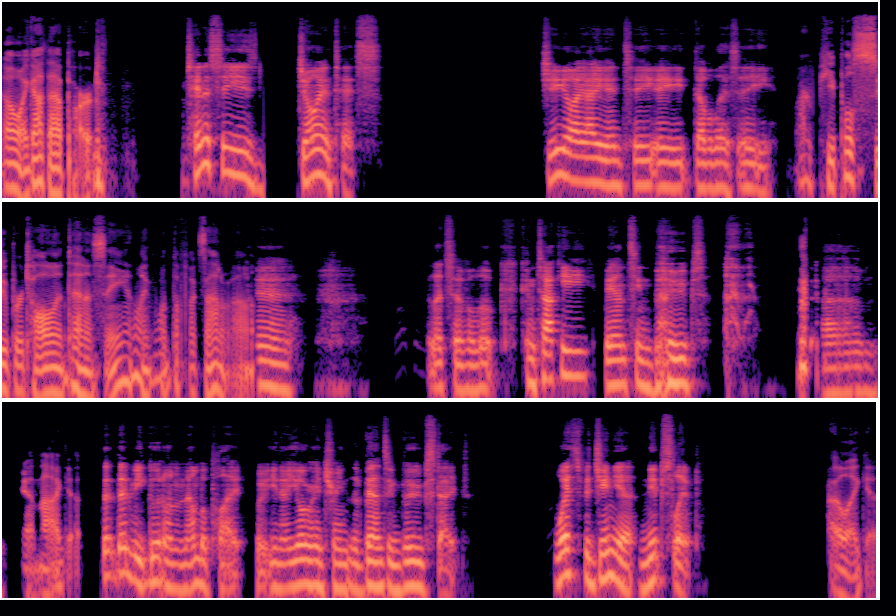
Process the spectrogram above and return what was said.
oh, I got that part. Tennessee is giantess. G I A N T E double S E. Are people super tall in Tennessee? Like, what the fuck's that about? Yeah. Let's have a look. Kentucky bouncing boobs. um, Yeah, nah, I get. that, that'd be good on a number plate. But you know, you're entering the bouncing boob state. West Virginia nip slip. I like it.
